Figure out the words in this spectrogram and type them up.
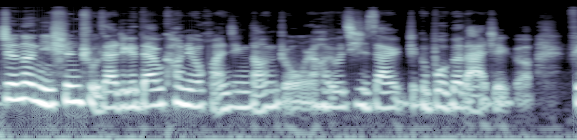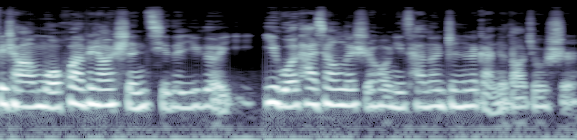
真的，你身处在这个 DevCon 这个环境当中，然后尤其是在这个波哥大这个非常魔幻、非常神奇的一个异国他乡的时候，你才能真正的感觉到，就是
